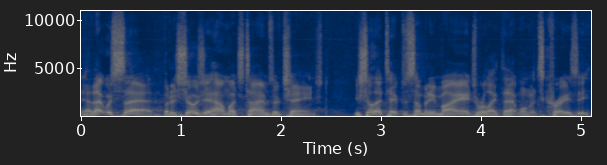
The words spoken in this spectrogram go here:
Yeah, that was sad, but it shows you how much times have changed. You show that tape to somebody my age, we're like, that woman's crazy.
